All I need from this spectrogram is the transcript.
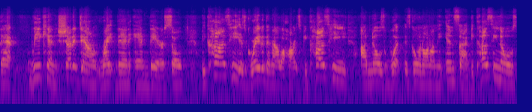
that we can shut it down right then and there. So, because He is greater than our hearts, because He uh, knows what is going on on the inside, because He knows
